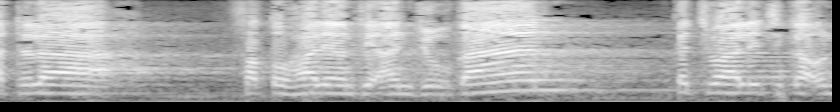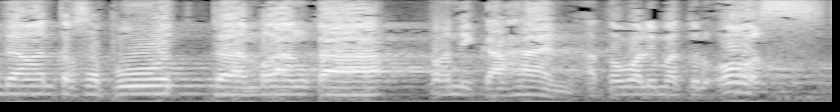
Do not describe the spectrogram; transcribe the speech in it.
adalah satu hal yang dianjurkan kecuali jika undangan tersebut dalam rangka pernikahan atau walimatul urs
